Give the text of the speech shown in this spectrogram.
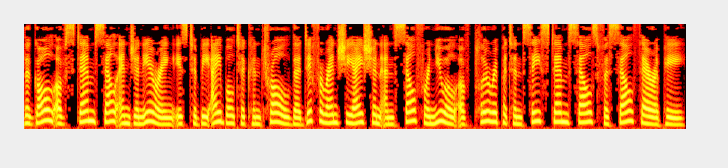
The goal of stem cell engineering is to be able to control the differentiation and self-renewal of pluripotent stem cells for cell therapy.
